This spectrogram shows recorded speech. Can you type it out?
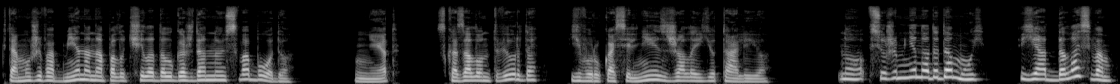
К тому же в обмен она получила долгожданную свободу. «Нет», — сказал он твердо, его рука сильнее сжала ее талию. «Но все же мне надо домой. Я отдалась вам,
